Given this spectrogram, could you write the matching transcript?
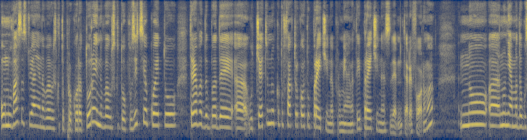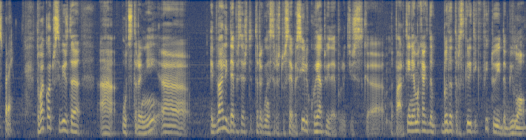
онова състояние на българската прокуратура и на българската опозиция, което трябва да бъде а, отчетено като фактор, който пречи на промяната и пречи на съдебната реформа, но, а, но няма да го спре. Това, което се вижда а, отстрани, а, едва ли ДПС ще тръгне срещу себе си или която и да е политическа партия. Няма как да бъдат разкрити каквито и да било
